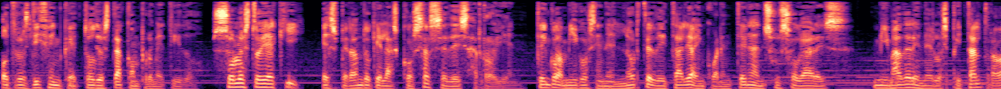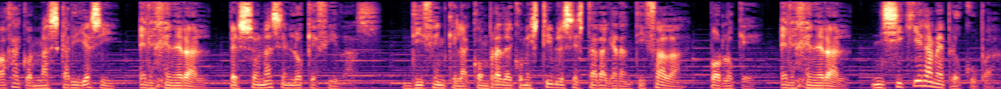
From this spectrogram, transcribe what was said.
otros dicen que todo está comprometido. Solo estoy aquí, esperando que las cosas se desarrollen. Tengo amigos en el norte de Italia en cuarentena en sus hogares, mi madre en el hospital trabaja con mascarillas y, en general, personas enloquecidas. Dicen que la compra de comestibles estará garantizada, por lo que, en general, ni siquiera me preocupa.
